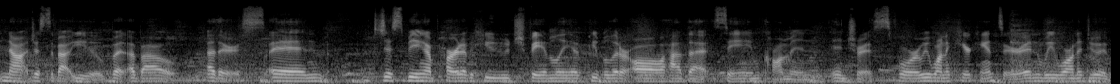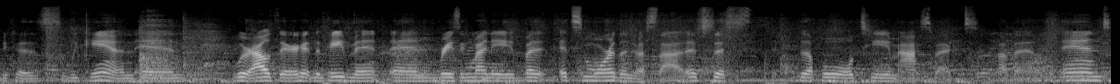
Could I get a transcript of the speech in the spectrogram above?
not just about you but about others and just being a part of a huge family of people that are all have that same common interest for we want to cure cancer and we want to do it because we can and we're out there hitting the pavement and raising money but it's more than just that. It's just the whole team aspect of it. And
